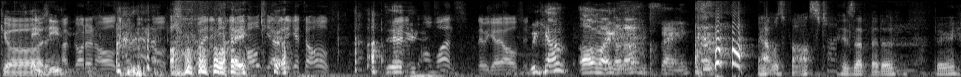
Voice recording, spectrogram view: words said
god. I've got an ult. I've got an ult. Oh Wait, didn't my get to ult. Yeah, I didn't get to ult. Dude, get ult once. There we go, ulted. we can't. Oh my god, that was insane. That was fast. Is that better, Barry?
